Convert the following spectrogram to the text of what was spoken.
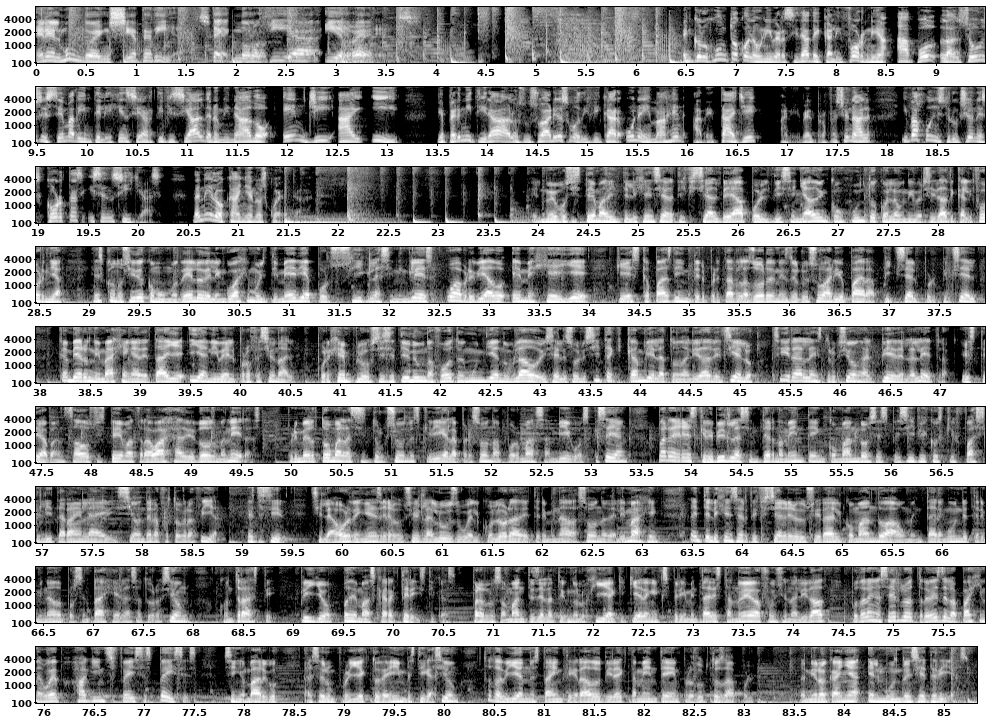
En el mundo en 7 días. Tecnología y redes. En conjunto con la Universidad de California, Apple lanzó un sistema de inteligencia artificial denominado MGIE, que permitirá a los usuarios modificar una imagen a detalle, a nivel profesional y bajo instrucciones cortas y sencillas. Daniel Ocaña nos cuenta. El nuevo sistema de inteligencia artificial de Apple, diseñado en conjunto con la Universidad de California, es conocido como modelo de lenguaje multimedia por sus siglas en inglés o abreviado MGIE, que es capaz de interpretar las órdenes del usuario para, píxel por píxel, cambiar una imagen a detalle y a nivel profesional. Por ejemplo, si se tiene una foto en un día nublado y se le solicita que cambie la tonalidad del cielo, seguirá la instrucción al pie de la letra. Este avanzado sistema trabaja de dos maneras. Primero toma las instrucciones que diga la persona, por más ambiguas que sean, para reescribirlas internamente en comandos específicos que facilitarán la edición de la fotografía. Es decir, si la orden es reducir la luz o el color a determinada zona de la imagen, la inteligencia artificial reducirá el comando a aumentar en un determinado porcentaje la saturación, contraste, brillo o demás características. Para los amantes de la tecnología que quieran experimentar esta nueva funcionalidad, podrán hacerlo a través de la página web Huggins Face Spaces. Sin embargo, al ser un proyecto de investigación, todavía no está integrado directamente en productos Apple. Daniel Ocaña, El Mundo en 7 Días.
